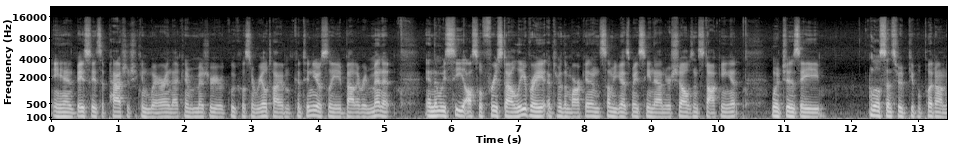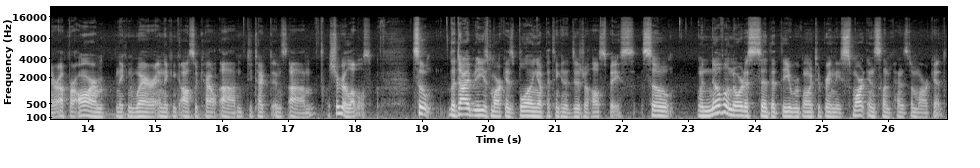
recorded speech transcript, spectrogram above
and basically it's a patch that you can wear and that can measure your glucose in real time continuously about every minute. And then we see also freestyle libre enter the market and some of you guys may see that on your shelves and stocking it which is a little sensor that people put on their upper arm and they can wear and they can also um, detect um, sugar levels. So the diabetes market is blowing up i think in the digital health space. So when novo nordisk said that they were going to bring these smart insulin pens to market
